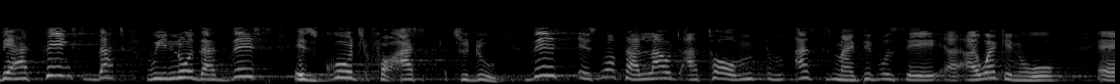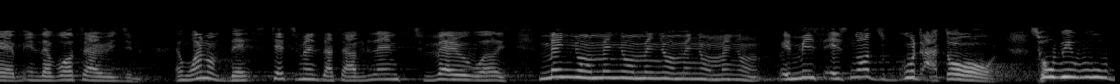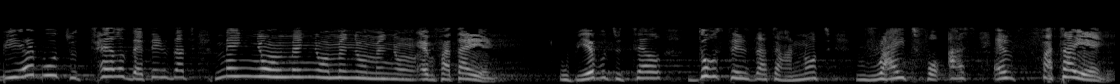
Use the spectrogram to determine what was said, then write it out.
There are things that we know that this is good for us to do. This is not allowed at all. As my people say, I work in Ho, um, in the Volta region. And one of the statements that I've learned very well is menyo, menyo, menyo, menyo, menyo. It means it's not good at all. So we will be able to tell the things that menyo, menyo, menyo, menyo, emphatayen. We'll be able to tell those things that are not right for us, emphatayen.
